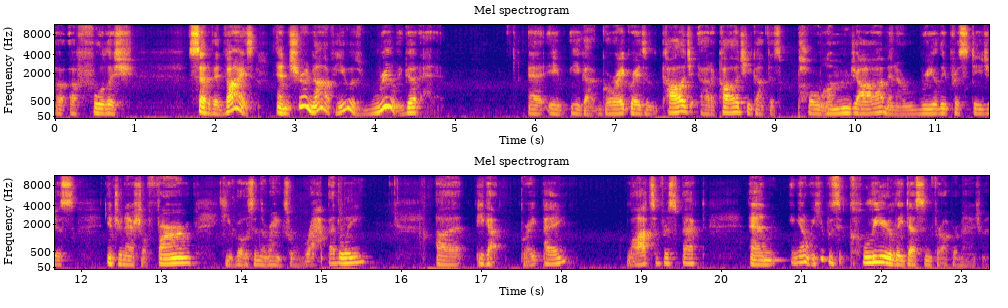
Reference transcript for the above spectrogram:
a, a foolish set of advice. And sure enough, he was really good at it. Uh, he, he got great grades in college. Out of college, he got this plum job in a really prestigious international firm. He rose in the ranks rapidly. Uh, he got great pay, lots of respect, and you know he was clearly destined for upper management.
